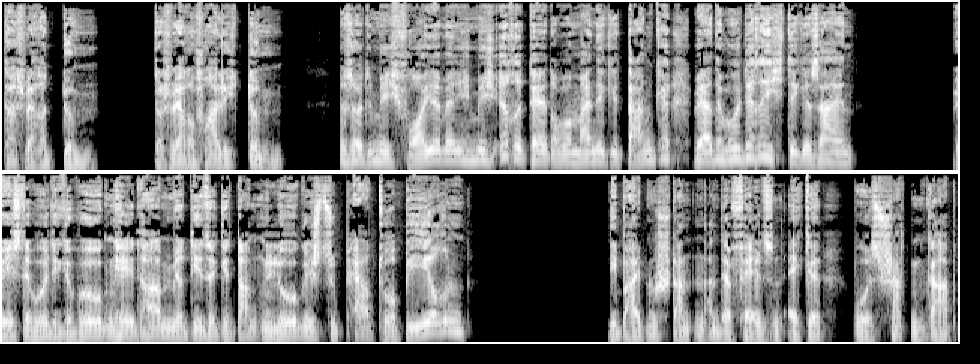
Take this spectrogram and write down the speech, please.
Das wäre dumm. Das wäre freilich dumm. Es sollte mich freuen, wenn ich mich irre tät, aber meine Gedanke werde wohl der richtige sein. Willst du wohl die Gewogenheit haben, mir diese Gedanken logisch zu perturbieren? Die beiden standen an der Felsenecke wo es Schatten gab,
